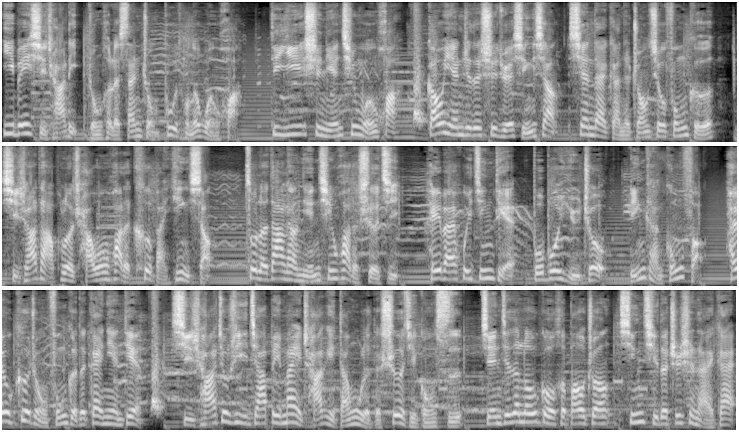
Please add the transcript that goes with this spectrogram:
一杯喜茶里融合了三种不同的文化。第一是年轻文化，高颜值的视觉形象，现代感的装修风格。喜茶打破了茶文化的刻板印象，做了大量年轻化的设计，黑白灰经典、波波宇宙、灵感工坊，还有各种风格的概念店。喜茶就是一家被卖茶给耽误了的设计公司，简洁的 logo 和包装，新奇的芝士奶盖。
